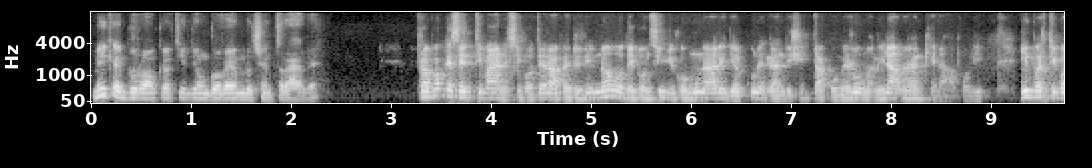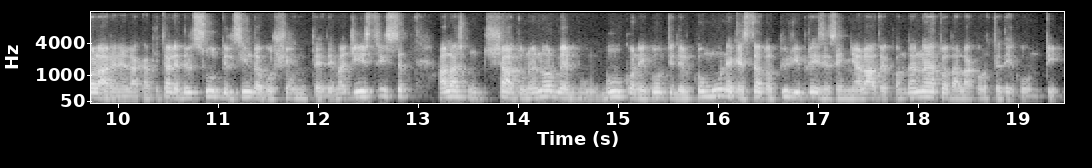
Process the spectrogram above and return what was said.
mica i burocrati di un governo centrale. Fra poche settimane si voterà per il rinnovo dei consigli comunali di alcune grandi città come Roma, Milano e anche Napoli. In particolare nella capitale del sud il sindaco uscente De Magistris ha lasciato un enorme buco nei conti del comune che è stato a più riprese segnalato e condannato dalla Corte dei Conti.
